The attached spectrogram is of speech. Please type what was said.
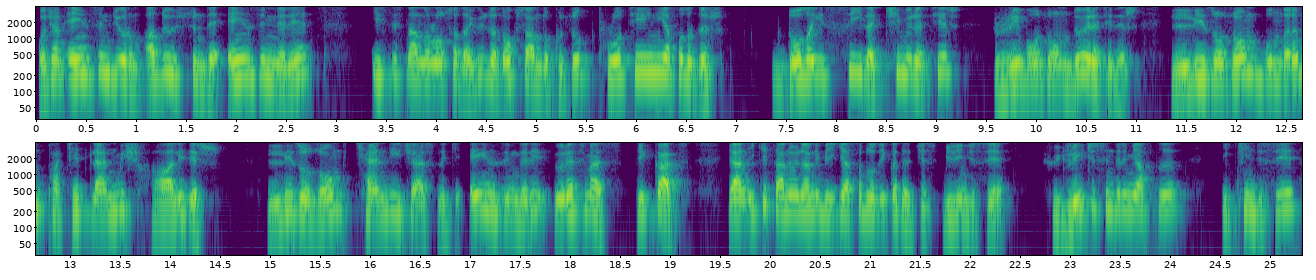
Hocam enzim diyorum adı üstünde enzimleri istisnalar olsa da %99'u protein yapılıdır. Dolayısıyla kim üretir? Ribozomda üretilir. Lizozom bunların paketlenmiş halidir. Lizozom kendi içerisindeki enzimleri üretmez. Dikkat! Yani iki tane önemli bilgi aslında buna dikkat edeceğiz. Birincisi hücre içi sindirim yaptığı. İkincisi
